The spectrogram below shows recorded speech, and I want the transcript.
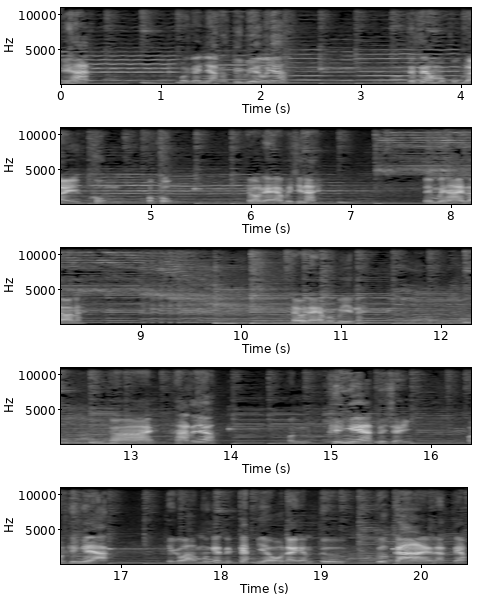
khi hát. Còn cái nhạc là tùy biến thôi nhá. Tiếp theo một cục đẩy khủng hoặc khủng thế bác để em vị trí này. Lên 12 giờ này. Thế bác để em vị trí này. Đấy, hát đấy nhá. Còn khi nghe tùy chỉnh. Còn khi nghe thì các bạn muốn nghe tép nhiều để em từ cứ ca này là tép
